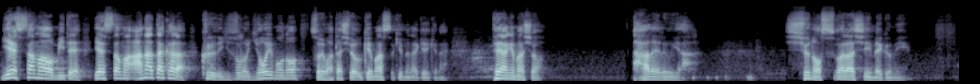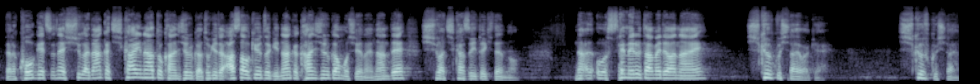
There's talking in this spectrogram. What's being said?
イエス様を見て、イエス様あなたから来るその良いもの、それ私は受けますと決めなきゃいけない。手を挙げましょう。ハレルヤ。主の素晴らしい恵み。だから今月ね、主がなんか近いなと感じるか、時々朝起きるときなんか感じるかもしれない。なんで？主は近づいてきてるのな責めるためではない。祝福したいわけ。祝福したいの。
